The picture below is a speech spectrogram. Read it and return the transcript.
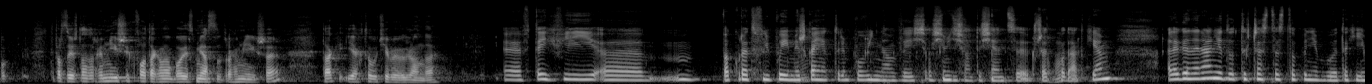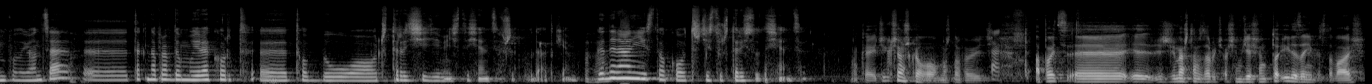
bo ty pracujesz na trochę mniejszych kwotach, no bo jest miasto trochę mniejsze, tak? I jak to u ciebie wygląda? E, W tej chwili e, akurat flipuję mieszkanie, którym powinnam wyjść 80 tysięcy przed podatkiem, ale generalnie dotychczas te stopy nie były takie imponujące. E, Tak naprawdę mój rekord e, to było 49 tysięcy przed podatkiem. Generalnie jest to około 30-40 tysięcy. Okej, czyli książkowo, można powiedzieć. Tak. A powiedz, e, jeżeli masz tam zarobić 80, to ile zainwestowałaś?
